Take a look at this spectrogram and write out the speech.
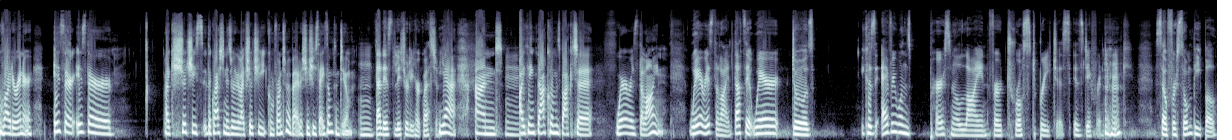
right or inner, is there is there like should she? The question is really like should she confront him about it? Should she say something to him? Mm, That is literally her question. Yeah, and Mm. I think that comes back to where is the line? Where is the line? That's it. Where does because everyone's personal line for trust breaches is different, I think. So for some people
